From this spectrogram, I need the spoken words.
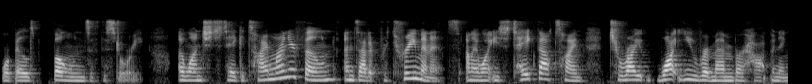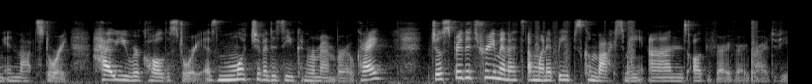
or build bones of the story. I want you to take a timer on your phone and set it for three minutes. And I want you to take that time to write what you remember happening in that story, how you recall the story, as much of it as you can remember, okay? Just for the three minutes. And when it beeps, come back to me and I'll be very, very proud of you.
